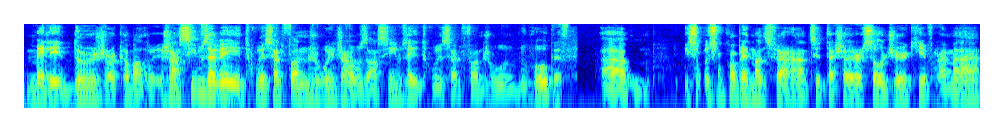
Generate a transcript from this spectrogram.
Mais les deux, je recommanderais. Genre, si vous avez trouvé ça le fun de jouer genre, aux anciens, vous avez trouvé ça le fun de jouer aux nouveaux. Euh, ils, sont, ils, sont, complètement différents. Tu as Shadow Soldier qui est vraiment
